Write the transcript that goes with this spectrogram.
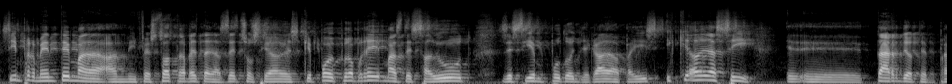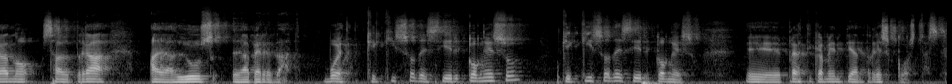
simplemente manifestó a través de las redes sociales que por problemas de salud recién pudo llegar al país y que ahora sí, eh, eh, tarde o temprano saldrá a la luz la verdad. Bueno, ¿qué quiso decir con eso? ¿Qué quiso decir con eso? Eh, prácticamente Andrés Costas.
